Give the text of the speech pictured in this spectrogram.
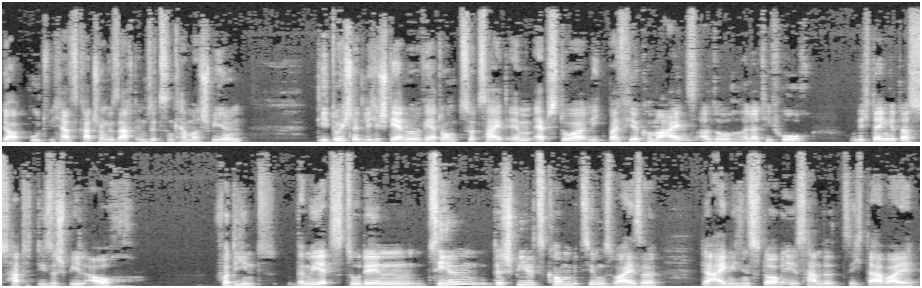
Ja, gut, ich hatte es gerade schon gesagt, im Sitzen kann man spielen. Die durchschnittliche Sternebewertung zurzeit im App Store liegt bei 4,1, also relativ hoch. Und ich denke, das hat dieses Spiel auch verdient. Wenn wir jetzt zu den Zielen des Spiels kommen, beziehungsweise der eigentlichen Story, es handelt sich dabei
